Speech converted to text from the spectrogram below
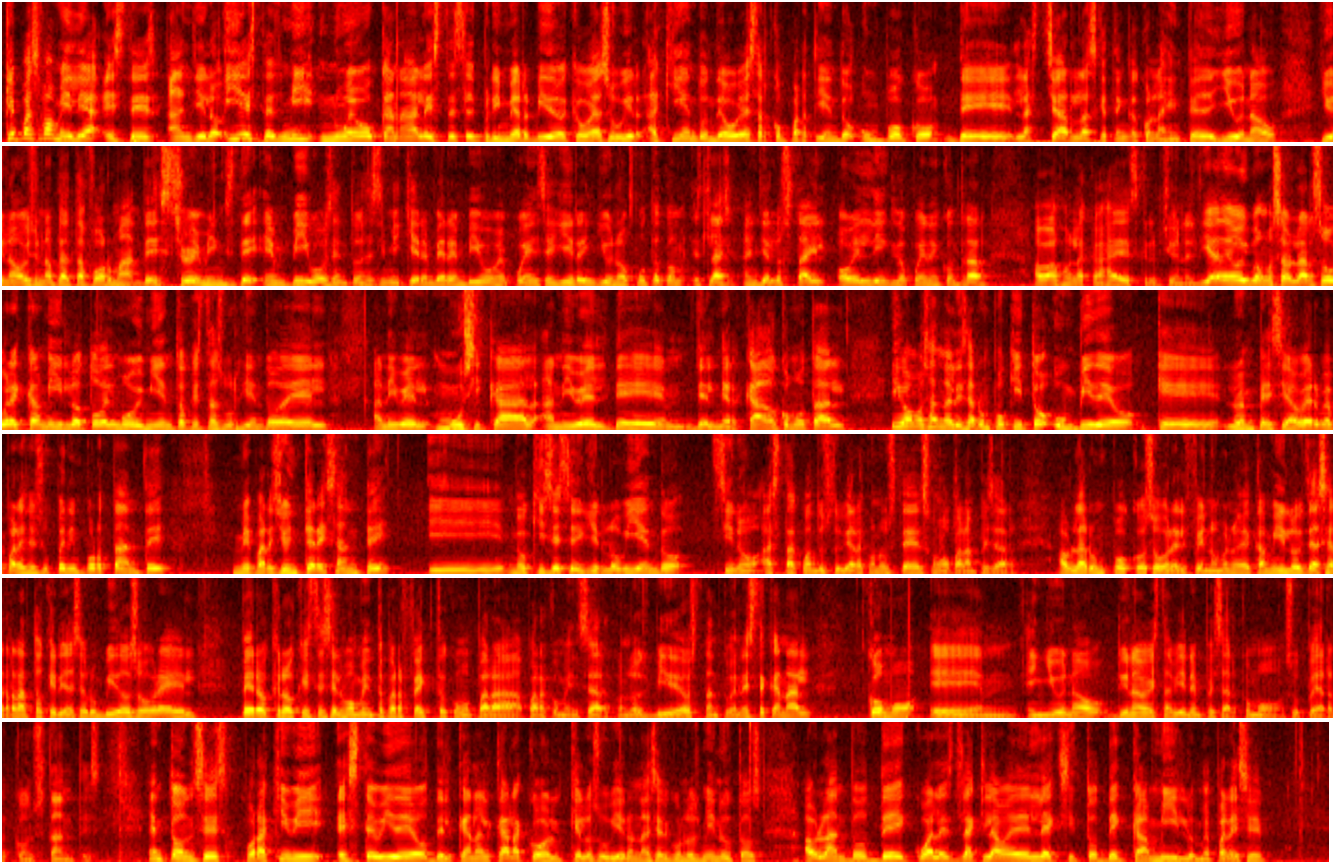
¿Qué pasa familia? Este es Angelo y este es mi nuevo canal. Este es el primer video que voy a subir aquí en donde voy a estar compartiendo un poco de las charlas que tenga con la gente de YouNow. YouNow es una plataforma de streamings de en vivos, entonces si me quieren ver en vivo me pueden seguir en younow.com slash angelostyle o el link lo pueden encontrar abajo en la caja de descripción. El día de hoy vamos a hablar sobre Camilo, todo el movimiento que está surgiendo de él a nivel musical, a nivel de, del mercado como tal y vamos a analizar un poquito un video que lo empecé a ver, me pareció súper importante, me pareció interesante y no quise seguirlo viendo, sino hasta cuando estuviera con ustedes, como para empezar a hablar un poco sobre el fenómeno de Camilo. Ya hace rato quería hacer un video sobre él, pero creo que este es el momento perfecto como para, para comenzar con los videos tanto en este canal como em, en YouNow de una vez también empezar como súper constantes. Entonces, por aquí vi este video del canal Caracol que lo subieron hace algunos minutos hablando de cuál es la clave del éxito de Camilo. Me parece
